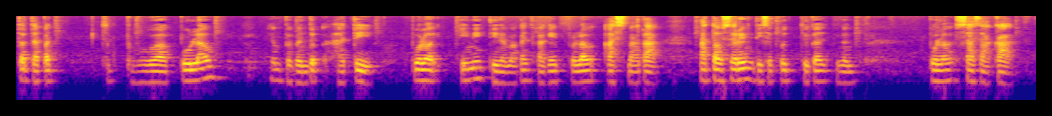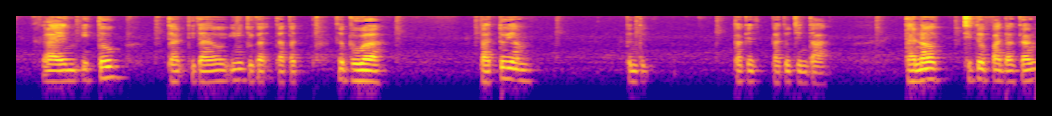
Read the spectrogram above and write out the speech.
terdapat sebuah pulau yang berbentuk hati. Pulau ini dinamakan sebagai Pulau Asmara atau sering disebut juga dengan Pulau Sasaka. Selain itu, di danau ini juga dapat sebuah batu yang bentuk pakai batu cinta. Danau Situ Padagang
